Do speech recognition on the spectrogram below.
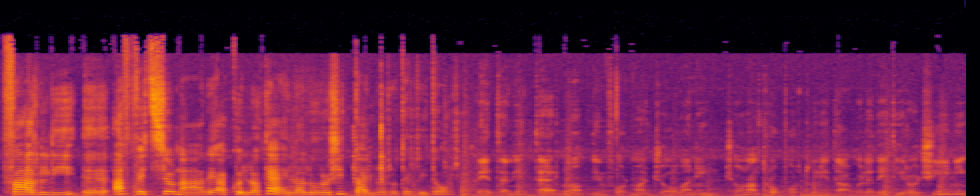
farli eh, affezionare a quello che è la loro città e il loro territorio. Vedete, all'interno di Informa Giovani c'è un'altra opportunità, quella dei tirocini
